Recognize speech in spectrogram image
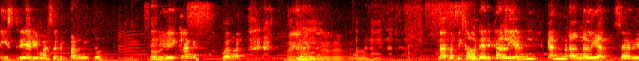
istri dari masa depan itu Hmm, juga iklannya smooth banget Nah, benar, benar, benar. Ya benar-benar. Nah, tapi kalau dari kalian nih, kan eh, ngelihat seri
